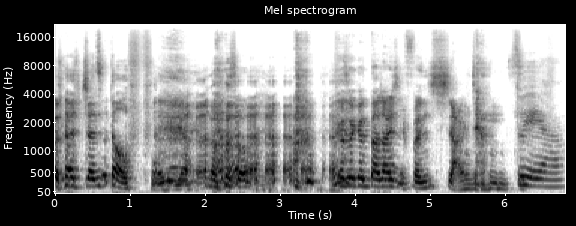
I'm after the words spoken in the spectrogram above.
蒸豆腐了。然后说就是跟大家一起分享这样子，对呀、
